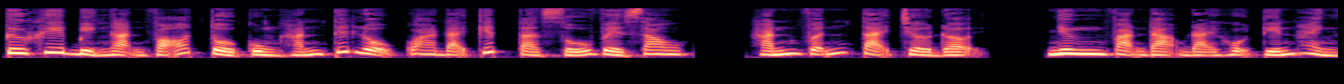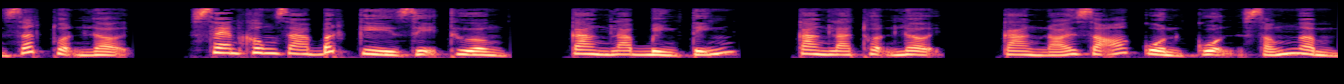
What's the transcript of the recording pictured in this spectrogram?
từ khi bị ngạn võ tổ cùng hắn tiết lộ qua đại kiếp tà số về sau, hắn vẫn tại chờ đợi, nhưng vạn đạo đại hội tiến hành rất thuận lợi xem không ra bất kỳ dị thường, càng là bình tĩnh, càng là thuận lợi, càng nói rõ cuồn cuộn sóng ngầm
